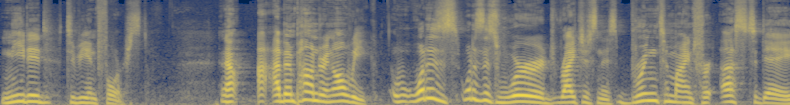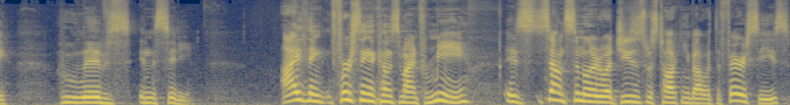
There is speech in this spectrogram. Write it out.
needed to be enforced. Now, I- have been pondering all week what, is, what does this word righteousness bring to mind for us today who lives in the city? I think the first thing that comes to mind for me is sounds similar to what Jesus was talking about with the Pharisees,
